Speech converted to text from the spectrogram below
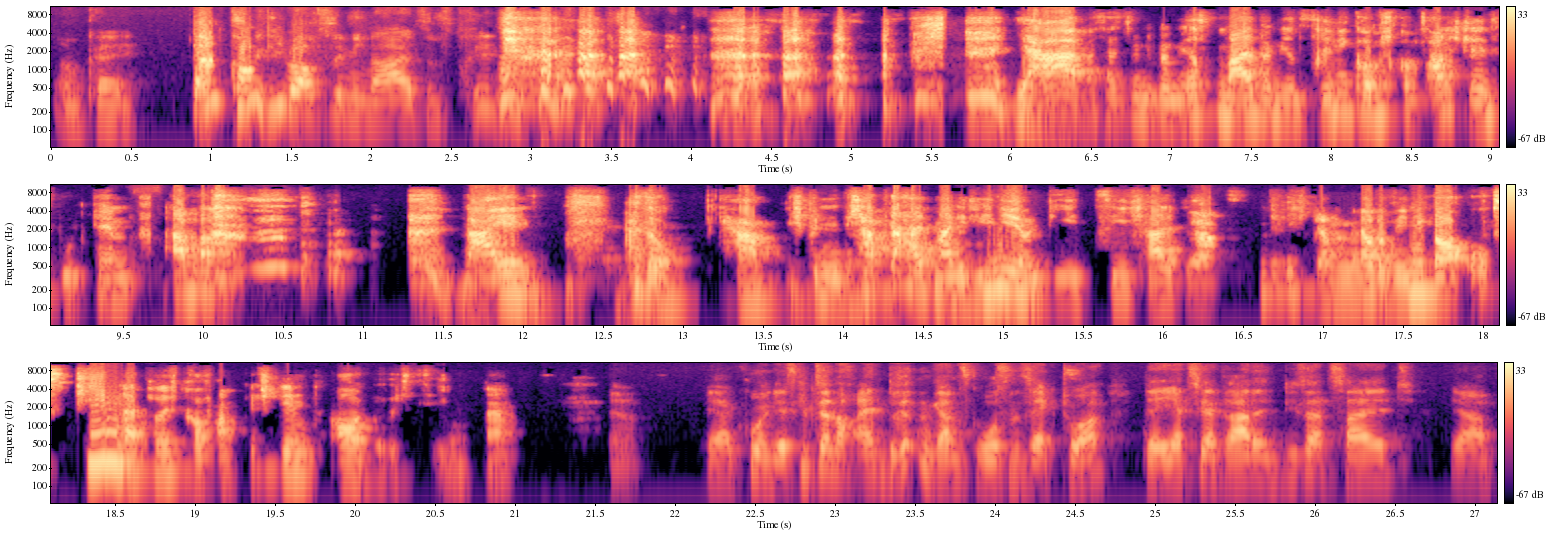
Okay. Dann komme ich lieber aufs Seminar als ins Training. ja, was heißt, wenn du beim ersten Mal bei mir ins Training kommst, kommst du auch nicht gleich ins Bootcamp. Aber nein, also ja, ich bin, ich habe da halt meine Linie und die ziehe ich halt ja. wirklich gerne mehr oder weniger aufs Team natürlich darauf abgestimmt, auch durchziehen. Ne? Ja. ja, cool. Und jetzt gibt es ja noch einen dritten ganz großen Sektor, der jetzt ja gerade in dieser Zeit ja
